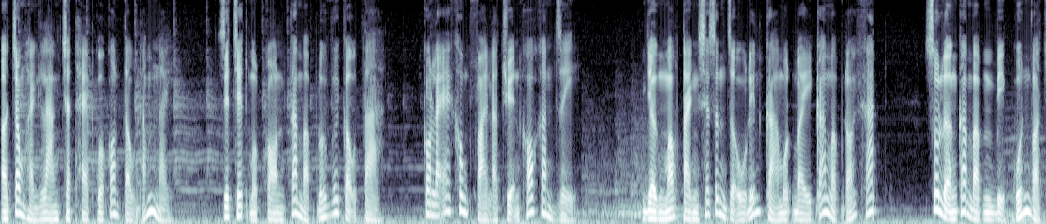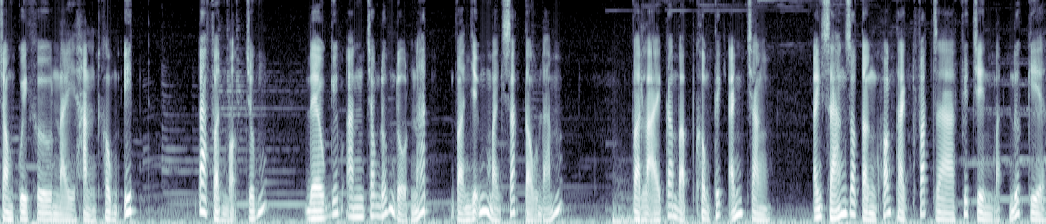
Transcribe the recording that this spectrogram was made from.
Ở trong hành lang chật hẹp của con tàu đắm này, Giết chết một con cá mập đối với cậu ta Có lẽ không phải là chuyện khó khăn gì. Nhưng máu tanh sẽ dân dụ đến cả một bầy cá mập đói khát Số lượng cá mập bị cuốn vào trong quy khư này hẳn không ít. Đa phần bọn chúng Đều kiếm ăn trong đống đổ nát Và những mảnh xác tàu đắm. Và lại cá mập không thích ánh trăng, Ánh sáng do tầng khoáng thạch phát ra phía trên mặt nước kia,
